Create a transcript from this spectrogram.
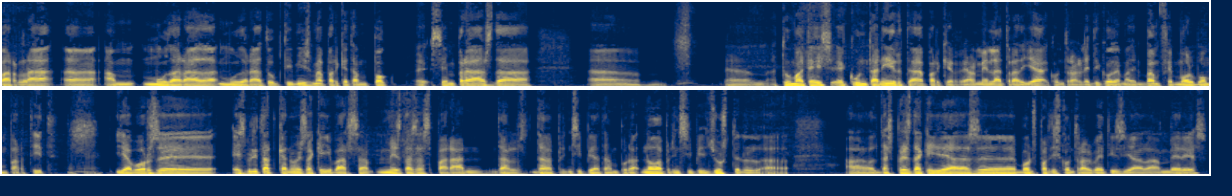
parlar eh, amb moderada, moderat optimisme perquè tampoc eh, sempre has de eh, eh, tu mateix eh, contenir-te, perquè realment l'altre dia contra l'Atlético de Madrid van fer molt bon partit. Uh -huh. I llavors, eh, és veritat que no és aquell Barça més desesperant del, de principi de temporada, no de principi, just el, el, el, després d'aquells eh, bons partits contra el Betis i l'Amberes,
